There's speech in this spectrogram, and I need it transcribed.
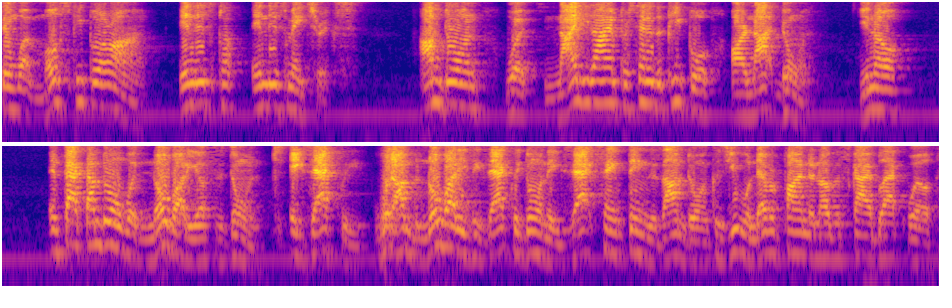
than what most people are on in this in this matrix. I'm doing what 99% of the people are not doing. You know, in fact, I'm doing what nobody else is doing. Exactly what I'm. Nobody's exactly doing the exact same things as I'm doing. Because you will never find another Sky Blackwell.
